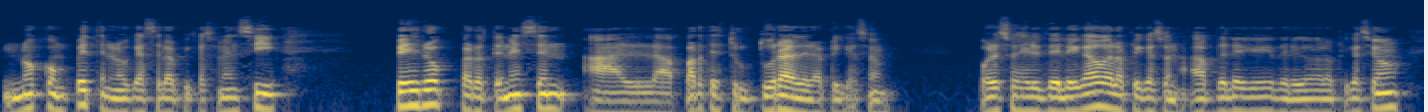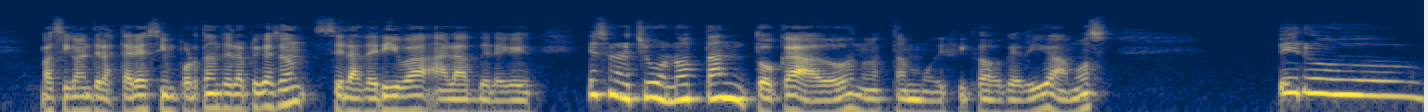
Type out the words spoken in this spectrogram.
no competen en lo que hace la aplicación en sí, pero pertenecen a la parte estructural de la aplicación. Por eso es el delegado de la aplicación, app delegate, delegado de la aplicación. Básicamente las tareas importantes de la aplicación se las deriva al app delegate. Es un archivo no tan tocado, no tan modificado que digamos, pero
